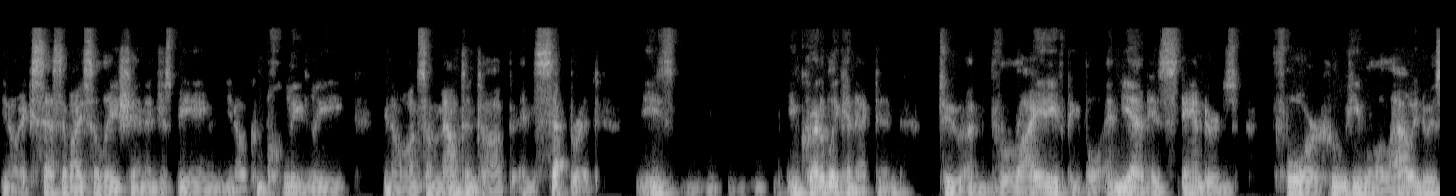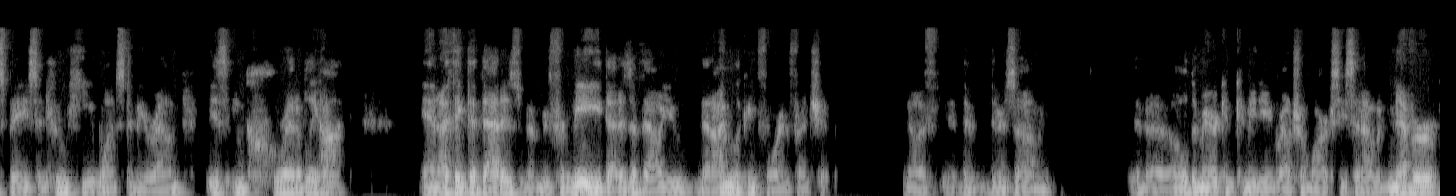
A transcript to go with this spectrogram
you know, excessive isolation and just being, you know, completely, you know, on some mountaintop and separate. He's incredibly connected to a variety of people, and yet his standards for who he will allow into his space and who he wants to be around is incredibly high. And i think that that is I mean, for me that is a value that i'm looking for in friendship. You know if, if there, there's um an uh, old american comedian groucho marx he said i would never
